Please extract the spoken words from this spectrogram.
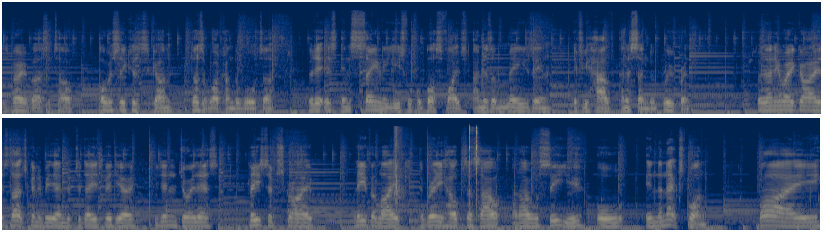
It's very versatile. Obviously because it's a gun, doesn't work underwater, but it is insanely useful for boss fights and is amazing if you have an Ascendant blueprint. But anyway guys, that's going to be the end of today's video. If you did enjoy this, please subscribe, leave a like, it really helps us out, and I will see you all in the next one. Bye!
